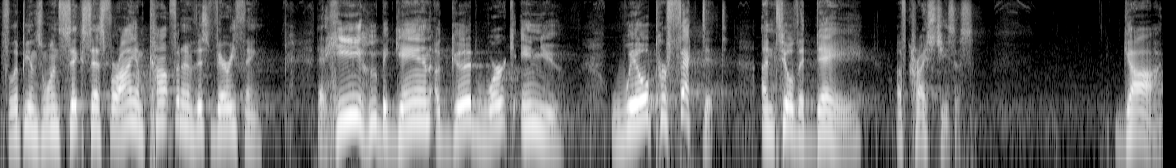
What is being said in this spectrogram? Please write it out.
Philippians 1 6 says, For I am confident of this very thing, that he who began a good work in you will perfect it until the day of Christ Jesus. God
